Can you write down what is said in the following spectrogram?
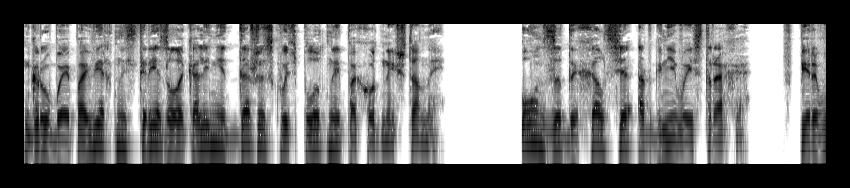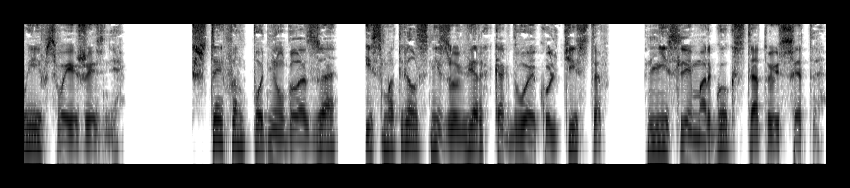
Грубая поверхность резала колени даже сквозь плотные походные штаны. Он задыхался от гнева и страха, впервые в своей жизни. Штефан поднял глаза и смотрел снизу вверх, как двое культистов несли Марго к статуе Сета.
